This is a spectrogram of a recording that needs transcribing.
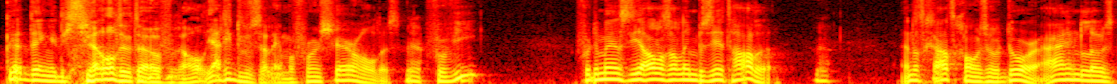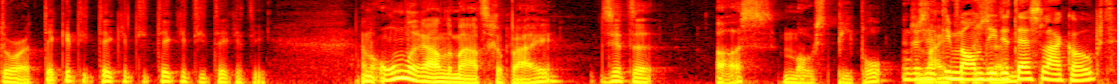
kutdingen die Shell doet overal... ja, die doen ze alleen maar voor hun shareholders. Ja. Voor wie? Voor de mensen die alles al in bezit hadden. Ja. En dat gaat gewoon zo door. Eindeloos door. Tickety, tickety, tickety, tickety. En onderaan de maatschappij zitten us, most people. En er zit die man die de 90%. Tesla koopt.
